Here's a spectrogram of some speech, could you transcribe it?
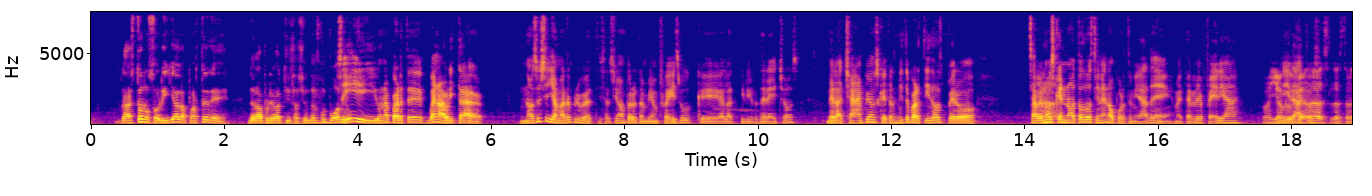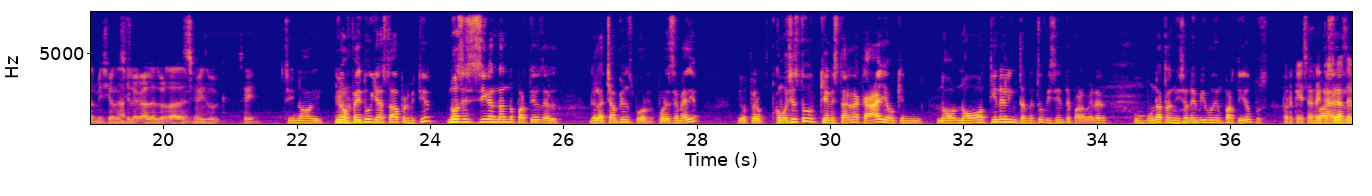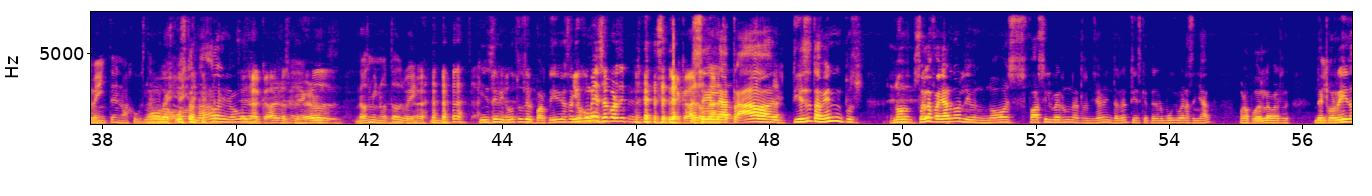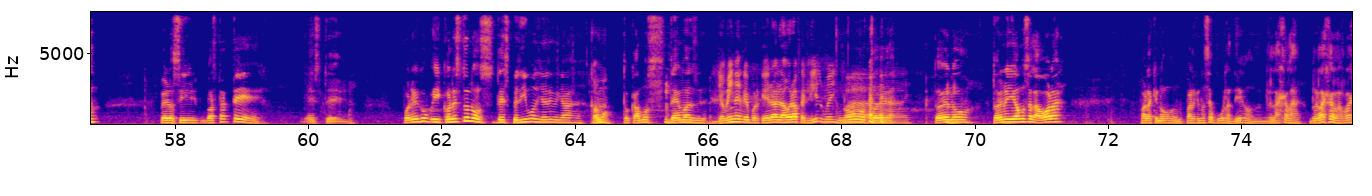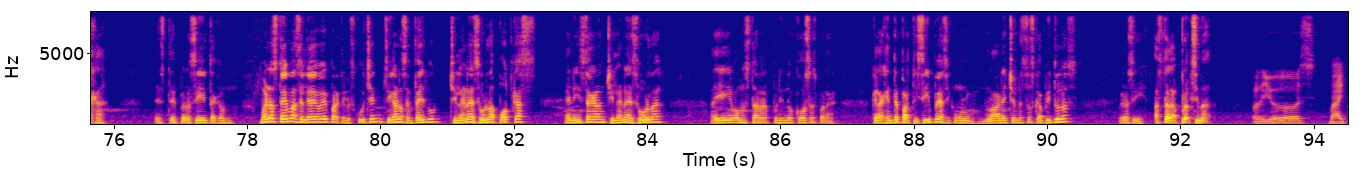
esto nos orilla la parte de, de la privatización del fútbol. sí, y una parte, bueno, ahorita, no sé si llamarle privatización, pero también Facebook que al adquirir derechos de la Champions que transmite partidos, pero sabemos que no todos tienen la oportunidad de meterle feria. Ya bloquean las, las transmisiones ilegales, ¿verdad? En Sí. Facebook. Sí. Sí, no, y, digo. Facebook ya estaba permitido. No sé si sigan dando partidos del, de la Champions por, por ese medio. Digo, pero como dices tú, quien está en la calle o quien no, no tiene el internet suficiente para ver el- un- una transmisión en vivo de un partido, pues Porque esas recargas ser- de 20 no ajustan. no, no ajusta nada. ya, Se acaban los primeros. Dos minutos, güey. 15 minutos del partido ya se Y comienza el partido. se le acaban los se le atraba. Y eso también, pues, no suele fallar, ¿no? Le Digo, no es fácil ver una transmisión en internet, tienes que tener muy buena señal para poderla ver de Sí. corrido. Pero sí, bastante, este, por algo- y con esto nos despedimos, ya digo, ya. ¿Cómo? Tocamos temas de, Yo vine que porque era la hora feliz, güey. no, todavía, todavía no, todavía no llegamos a la hora. Para que no, para que no se aburran, Diego, relájala, relaja la raja. Este, pero sí, te con buenos temas el día de hoy para que lo escuchen. Síganos en Facebook, Chilena de Zurda Podcast. En Instagram, Chilena de Zurda. Ahí vamos a estar poniendo cosas para que la gente participe, así como lo, lo han hecho en estos capítulos. Pero sí, hasta la próxima. Adiós. Bye.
